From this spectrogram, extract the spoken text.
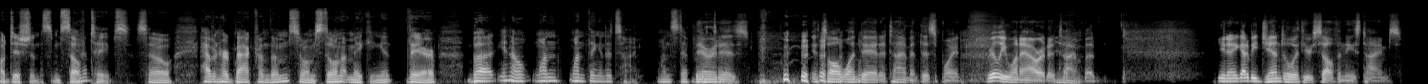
auditions, some self tapes. So haven't heard back from them. So I'm still not making it there. But you know, one one thing at a time, one step. There at a time. is. it's all one day at a time at this point. Really, one hour at a time. But you know, you got to be gentle with yourself in these times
